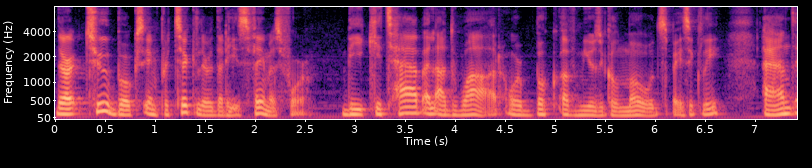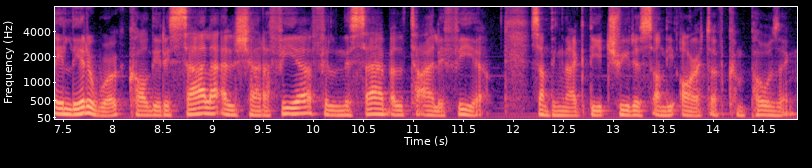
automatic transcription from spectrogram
There are two books in particular that he is famous for the Kitab al Adwar, or Book of Musical Modes, basically, and a later work called the Risala al Sharafiya fil Nisab al Ta'alifiyya, something like the Treatise on the Art of Composing.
